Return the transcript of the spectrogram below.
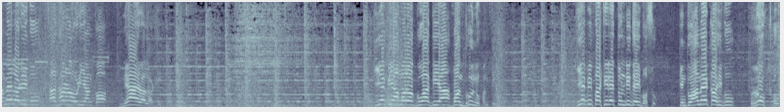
ଆମେ ଲଢ଼ିବୁ ସାଧାରଣ ଓଡ଼ିଆଙ୍କ ନ୍ୟାୟର ଲଢ଼େଇ। କିଏ ବି ଆମର ଗୁଆଦିଆ ବନ୍ଧୁ ନୁହନ୍ତି। କିଏ ବି ପାଟିରେ ତୁଣ୍ଡି ଦେଇ ବସୁ। କିନ୍ତୁ ଆମେ କହିବୁ ରୋକଠୋକ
